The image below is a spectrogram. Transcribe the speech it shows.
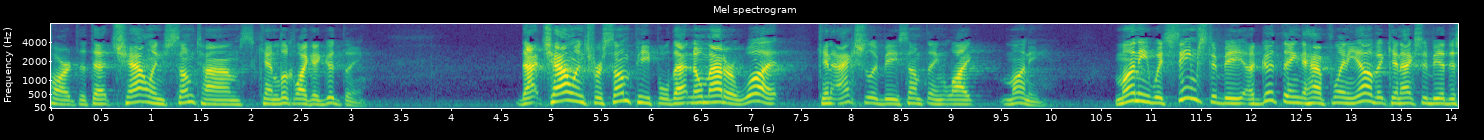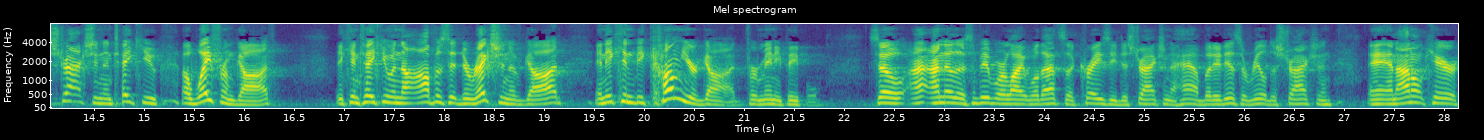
heart that that challenge sometimes can look like a good thing. That challenge for some people, that no matter what, can actually be something like money Money, which seems to be a good thing to have plenty of, it can actually be a distraction and take you away from God. It can take you in the opposite direction of God, and it can become your God for many people. So I, I know that some people are like, well, that's a crazy distraction to have, but it is a real distraction. And I don't care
